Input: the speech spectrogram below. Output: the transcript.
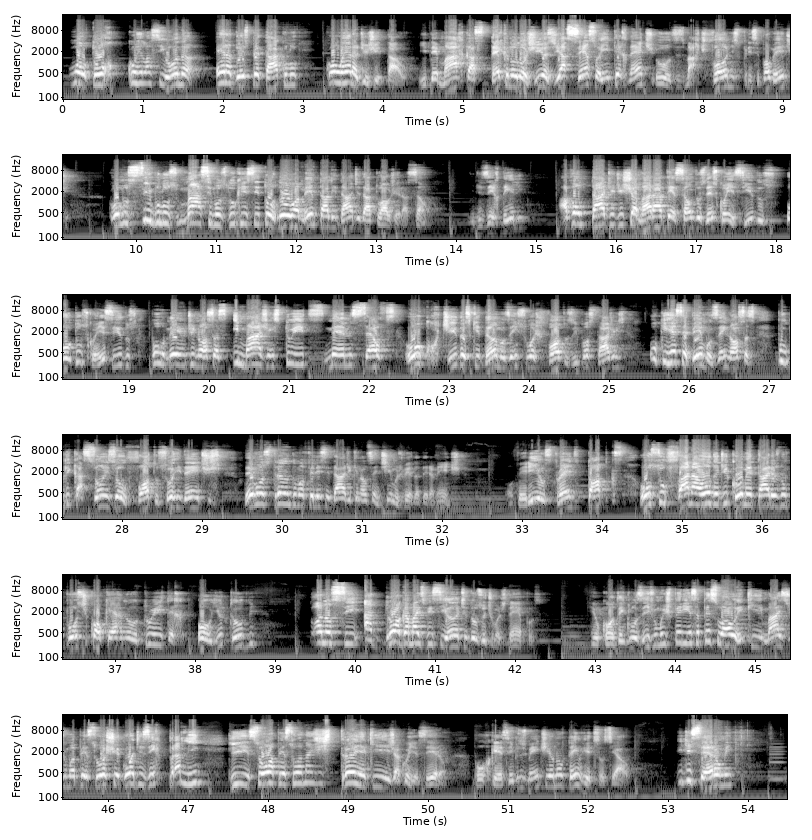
o autor correlaciona era do espetáculo com era digital e demarca as tecnologias de acesso à internet, os smartphones principalmente, como símbolos máximos do que se tornou a mentalidade da atual geração. No dizer dele, a vontade de chamar a atenção dos desconhecidos ou dos conhecidos por meio de nossas imagens, tweets, memes, selfies ou curtidas que damos em suas fotos e postagens, o que recebemos em nossas publicações ou fotos sorridentes, demonstrando uma felicidade que não sentimos verdadeiramente. Conferir os Trend Topics ou surfar na onda de comentários num post qualquer no Twitter ou YouTube tornam-se a droga mais viciante dos últimos tempos. Eu conto inclusive uma experiência pessoal em que mais de uma pessoa chegou a dizer para mim que sou a pessoa mais estranha que já conheceram, porque simplesmente eu não tenho rede social. E disseram-me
